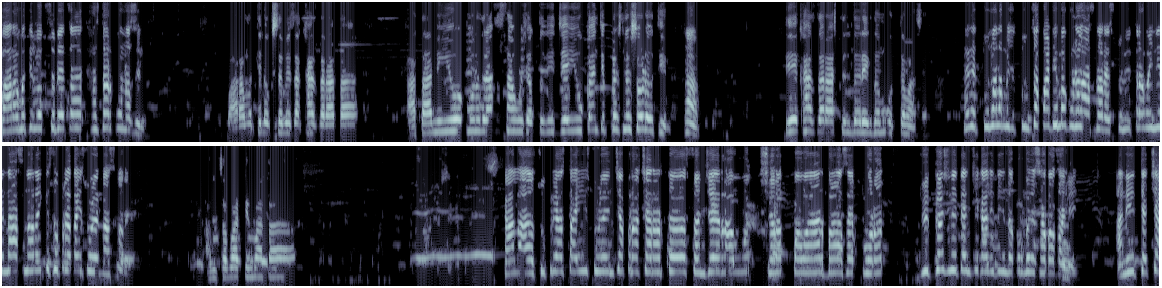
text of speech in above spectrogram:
बारामती लोकसभेचा खासदार कोण असेल? बारामती लोकसभेचा खासदार आता आता आम्ही युवक म्हणून असं सांगू शकतो की जे युवकांचे प्रश्न सोडवतील हा. ते खासदार असतील तर एकदम उत्तम असेल. नाही नाही, तुम्हाला म्हणजे तुमचा पाठिंबा कोणाला असणार आहे? सुनित्रा वहिनींना असणार आहे की सुप्रियाताई सुळेंना असणार आहे? आमचा पाठिंबा आता काल सुप्रियाताई सुळेंच्या प्रचारार्थ संजय राऊत शरद पवार बाळासाहेब थोरात दिग्गज नेत्यांची काल इथे इंदापूरमध्ये सभा झाली. आणि त्याच्या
